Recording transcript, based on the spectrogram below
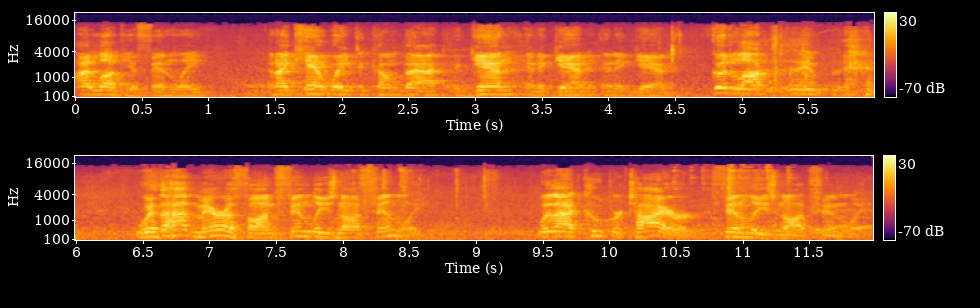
I love you, Findlay, and I can't wait to come back again and again and again. Good luck. Without Marathon, Findlay's not Findlay. Without Cooper Tire, Findlay's not Findlay.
